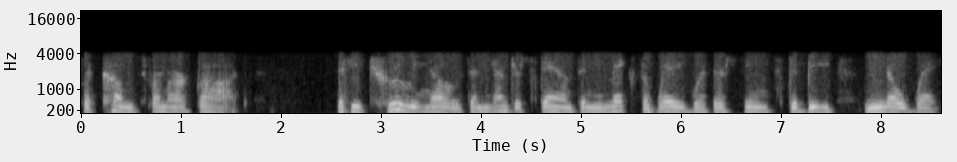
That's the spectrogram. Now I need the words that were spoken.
that comes from our God that He truly knows and He understands and He makes a way where there seems to be no way.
